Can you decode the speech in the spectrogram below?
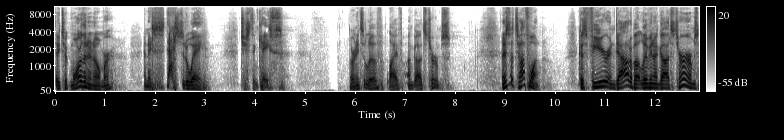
they took more than an omer and they stashed it away just in case. Learning to live life on God's terms. And this is a tough one because fear and doubt about living on God's terms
